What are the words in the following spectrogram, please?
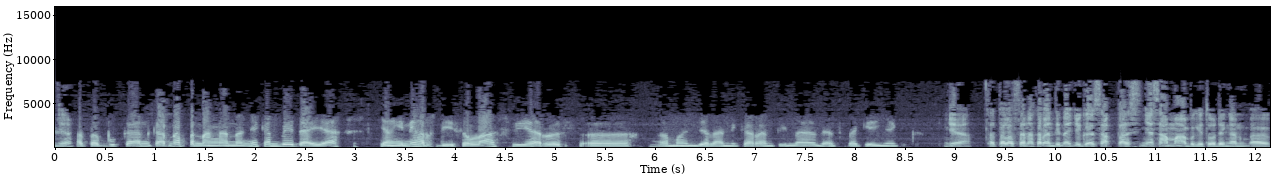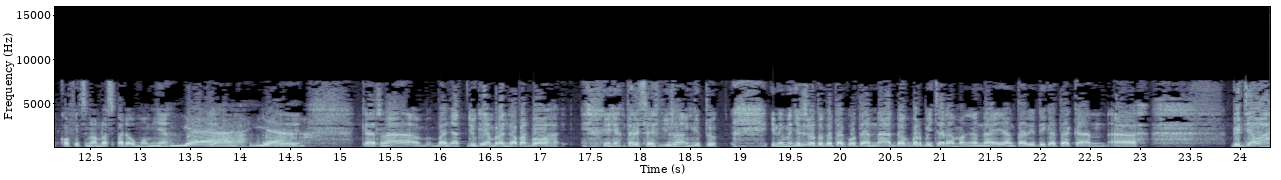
yeah. atau bukan karena penanganannya kan beda ya. Yang ini harus diisolasi, harus uh, menjalani karantina dan sebagainya gitu. Ya, tata laksana karantina juga pastinya sama begitu dengan uh, eh, COVID-19 pada umumnya. Iya, iya. Ya. Okay. Karena banyak juga yang beranggapan bahwa yang tadi saya bilang gitu, ini menjadi suatu ketakutan. Nah, dok berbicara mengenai yang tadi dikatakan uh, gejala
